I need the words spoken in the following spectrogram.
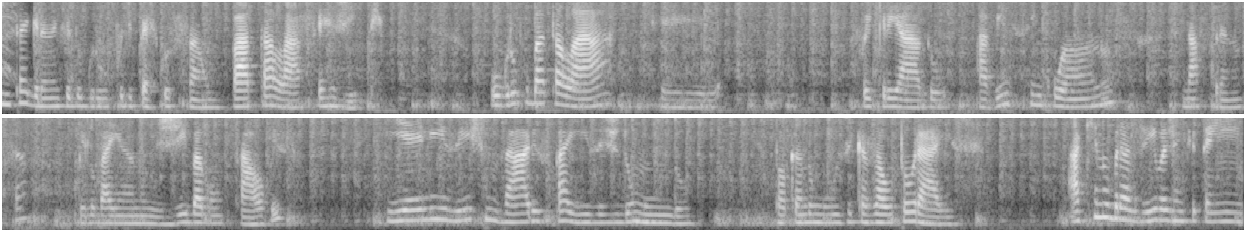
integrante do grupo de percussão Batalá Sergipe. O grupo Batalá é, foi criado há 25 anos na França pelo baiano Giba Gonçalves e ele existe em vários países do mundo, tocando músicas autorais. Aqui no Brasil a gente tem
